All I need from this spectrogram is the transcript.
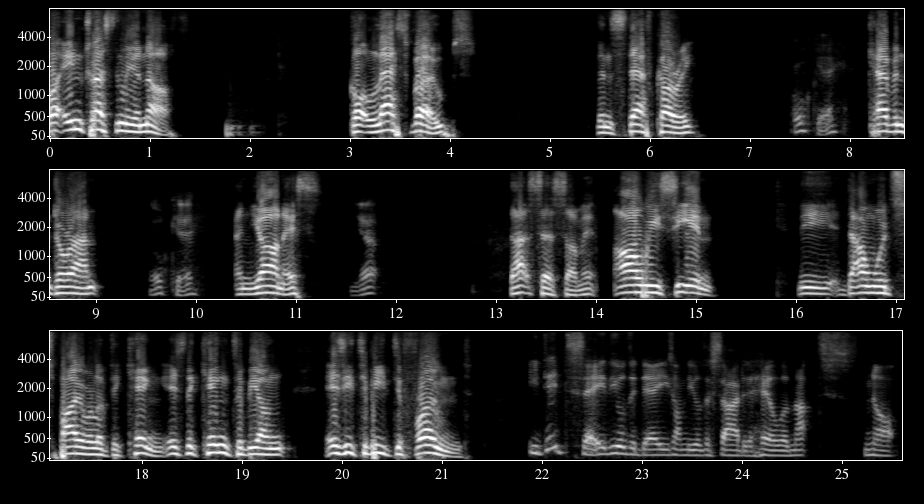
but interestingly enough, got less votes than Steph Curry, okay, Kevin Durant, okay, and Giannis. yeah. That says something. Are we seeing the downward spiral of the king? Is the king to be on? Is he to be dethroned? He did say the other day he's on the other side of the hill, and that's not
